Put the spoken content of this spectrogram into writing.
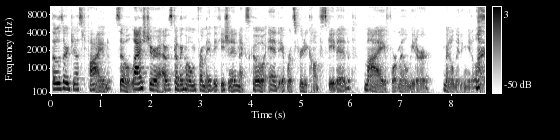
those are just fine. So last year I was coming home from a vacation in Mexico and airport security confiscated my four millimeter metal knitting needle.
